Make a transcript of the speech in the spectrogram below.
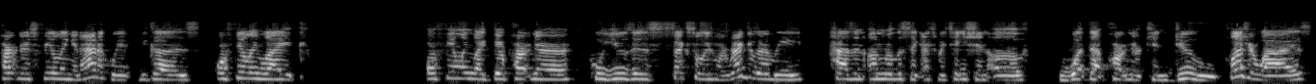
partners feeling inadequate because or feeling like or feeling like their partner who uses sex toys more regularly has an unrealistic expectation of what that partner can do pleasure wise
